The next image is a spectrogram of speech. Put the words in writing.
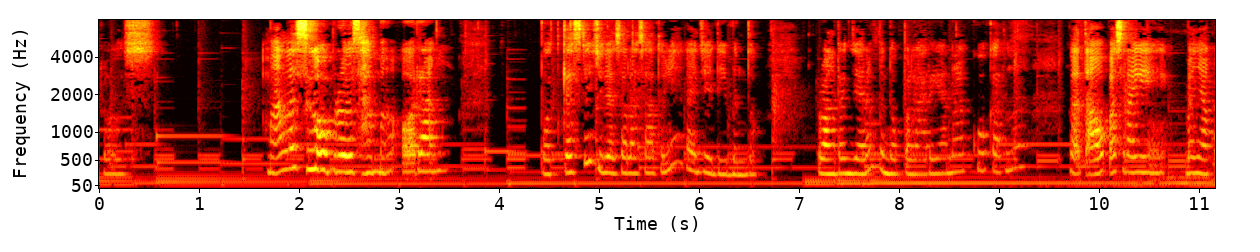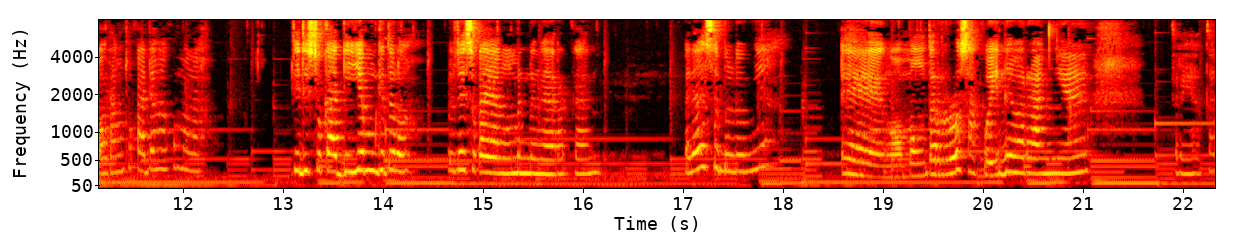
Terus males ngobrol sama orang. Podcast ini juga salah satunya kayak jadi bentuk ruang rencana bentuk pelarian aku. Karena nggak tahu pas lagi banyak orang tuh kadang aku malah jadi suka diem gitu loh. Udah suka yang mendengarkan. Padahal sebelumnya eh ngomong terus aku ini orangnya. Ternyata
